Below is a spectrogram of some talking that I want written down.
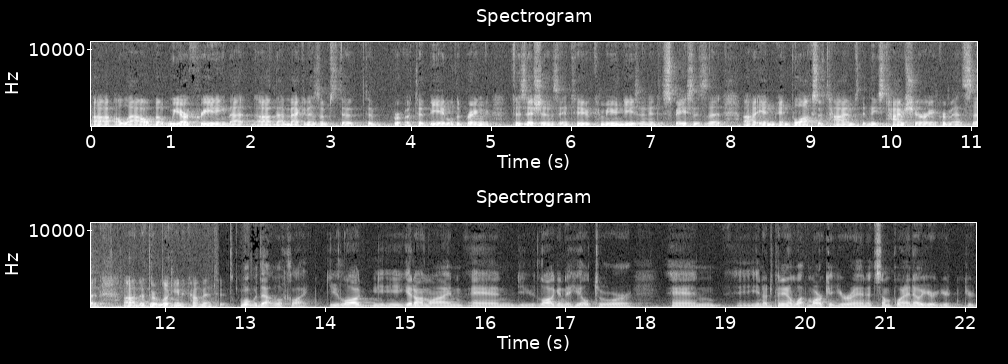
uh, allow, but we are creating that uh, that mechanisms to, to to be able to bring physicians into communities and into spaces that uh, in, in blocks of times in these timeshare increments that uh, that they're looking to come into. What would that look like? You log, you get online and you log into Healtor and you know depending on what market you're in at some point i know you're, you're, you're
